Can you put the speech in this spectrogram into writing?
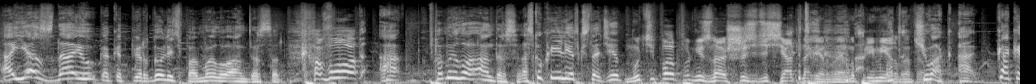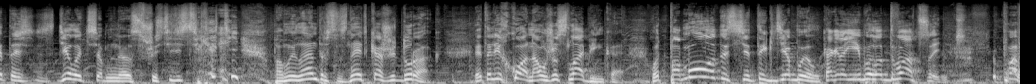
А я знаю, как отпернулись Памелу Андерсон. Кого? А Памелу Андерсон, а сколько ей лет, кстати? Ну, типа, не знаю, 60, наверное, ну, примерно. Вот, чувак, а как это сделать с 60-летней? Памела Андерсон знает каждый дурак. Это легко, она уже слабенькая. Вот по молодости ты где был, когда ей было 20? По-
